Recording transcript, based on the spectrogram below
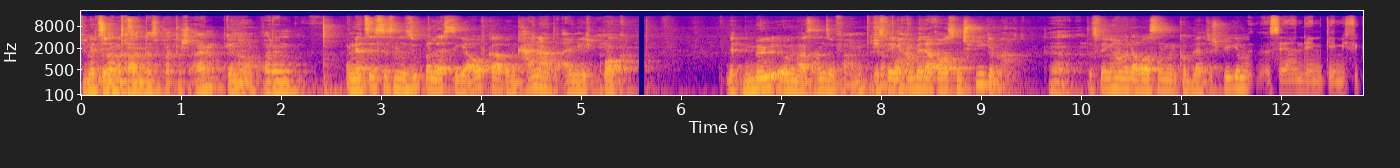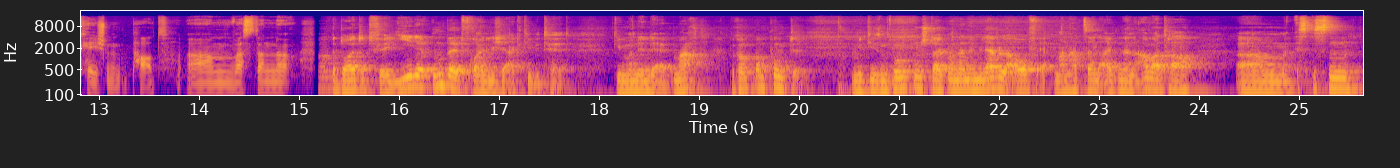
Die Nutzer tragen Nutzern. das praktisch ein. Genau. und jetzt ist es eine super lästige Aufgabe und keiner hat eigentlich Bock, mit Müll irgendwas anzufangen. Deswegen hab haben wir daraus ein Spiel gemacht. Ja. Deswegen haben wir daraus ein komplettes Spiel gemacht. Sehr in den Gamification-Part, ähm, was dann äh, bedeutet, für jede umweltfreundliche Aktivität, die man in der App macht, bekommt man Punkte. Mit diesen Punkten steigt man dann im Level auf, man hat seinen eigenen Avatar. Ähm, es ist ein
